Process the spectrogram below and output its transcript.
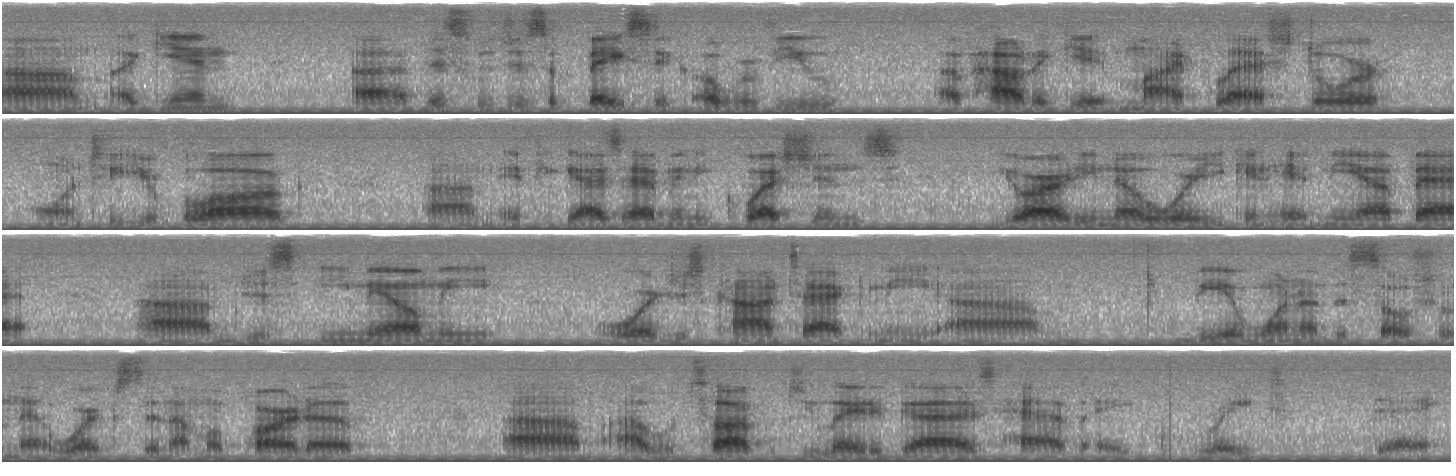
Um, again, uh, this was just a basic overview of how to get my Flash Store onto your blog. Um, if you guys have any questions, you already know where you can hit me up at. Um, just email me or just contact me um, via one of the social networks that I'm a part of. Um, I will talk with you later, guys. Have a great day.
